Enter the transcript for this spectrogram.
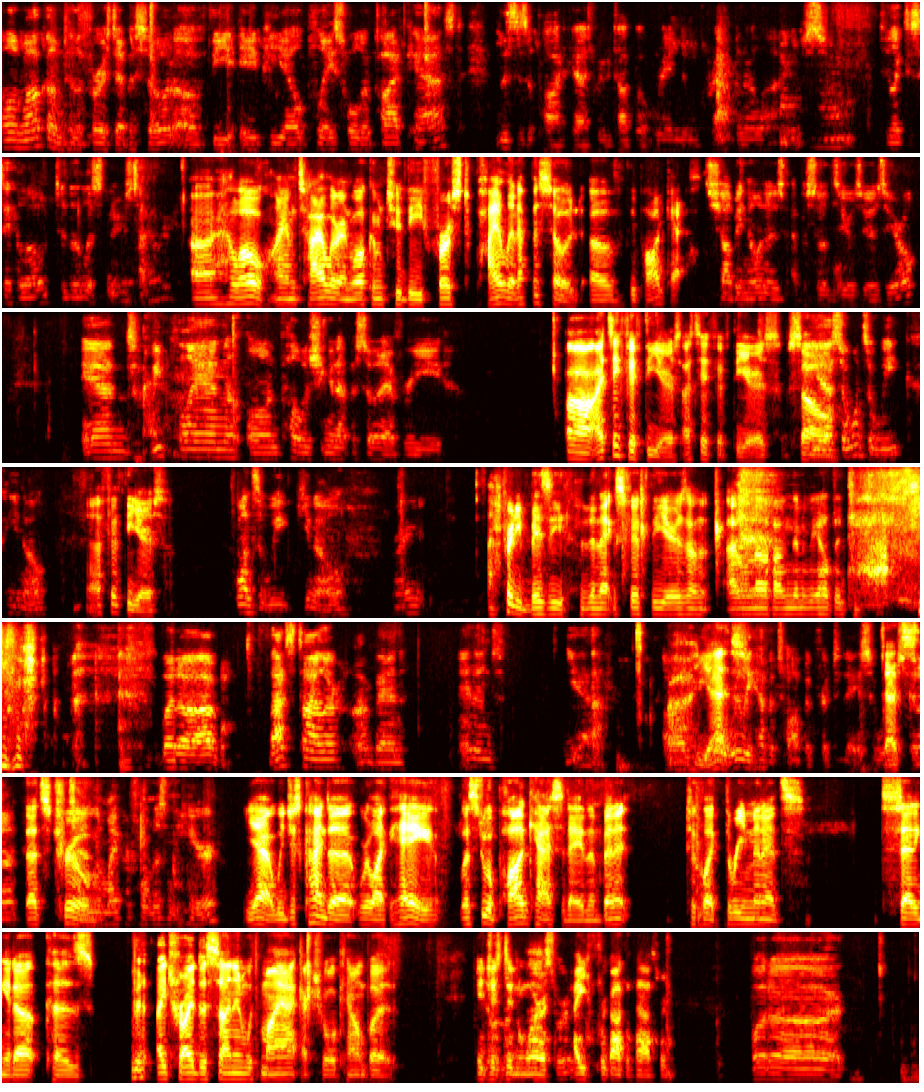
Hello and welcome to the first episode of the APL Placeholder Podcast. This is a podcast where we talk about random crap in our lives. Would you like to say hello to the listeners, Tyler? Uh, hello, I am Tyler, and welcome to the first pilot episode of the podcast. It shall be known as episode 000. And we plan on publishing an episode every Uh, I'd say 50 years. I'd say 50 years. So, yeah, so once a week, you know, uh, 50 years. Once a week, you know, right? I'm pretty busy the next 50 years. I'm, I don't know if I'm going to be able to do But uh, that's Tyler. I'm Ben, and yeah, uh, Uh, we yes. don't really have a topic for today, so we're That's just gonna that's pretend The true. microphone isn't here. Yeah, we just kind of were like, hey, let's do a podcast today. And then Bennett took like three minutes setting it up because I tried to sign in with my actual account, but it just didn't work. password? I forgot the password. But uh,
